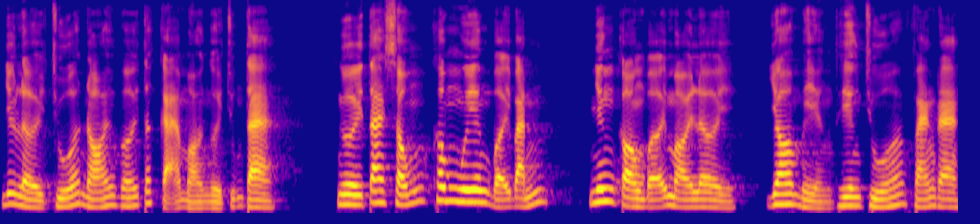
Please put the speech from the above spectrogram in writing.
Như lời Chúa nói với tất cả mọi người chúng ta. Người ta sống không nguyên bởi bánh, nhưng còn bởi mọi lời do miệng Thiên Chúa phán ra.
